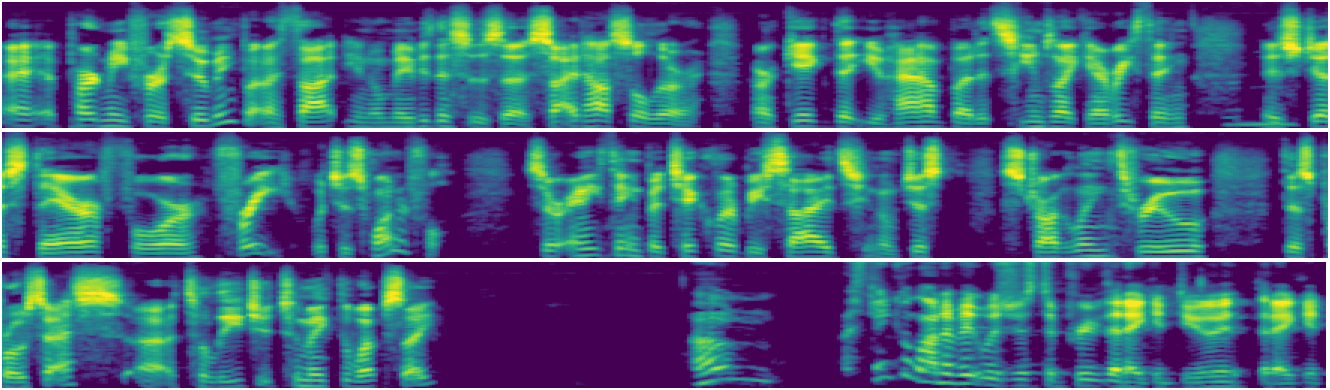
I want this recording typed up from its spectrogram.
uh, pardon me for assuming, but I thought, you know, maybe this is a side hustle or or gig that you have, but it seems like everything mm-hmm. is just there for free, which is wonderful. Is there anything particular besides, you know, just struggling through this process uh, to lead you to make the website? Um, I think a lot of it was just to prove that I could do it, that I could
